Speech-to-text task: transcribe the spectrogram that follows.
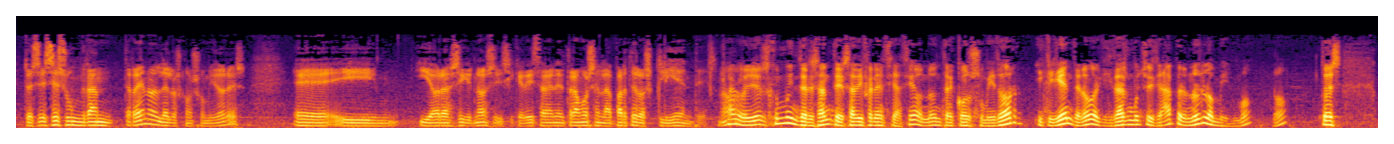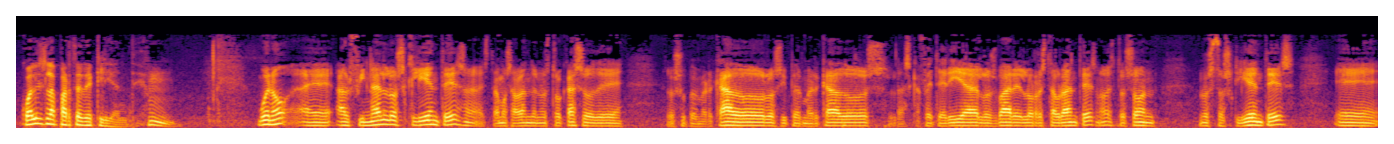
Entonces, ese es un gran terreno, el de los consumidores. Y, y, ahora sí, ¿no? si, si queréis también entramos en la parte de los clientes. ¿no? Claro, es muy interesante esa diferenciación entre consumidor y cliente, ¿no? Porque quizás muchos dicen, ah, pero no es lo mismo, ¿no? Entonces, ¿cuál es la parte de cliente? Hmm. Bueno, eh, al final los clientes, eh, estamos hablando en nuestro caso de los supermercados, los hipermercados, las cafeterías, los bares, los restaurantes, ¿no? Estos son nuestros clientes, eh,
